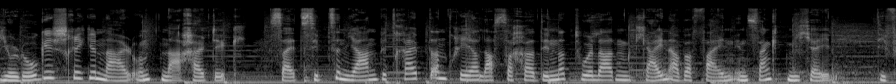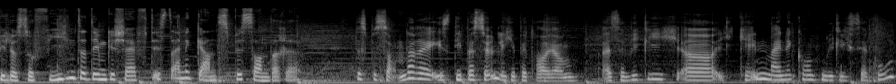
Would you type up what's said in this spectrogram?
Biologisch, regional und nachhaltig. Seit 17 Jahren betreibt Andrea Lassacher den Naturladen Klein aber fein in St. Michael. Die Philosophie hinter dem Geschäft ist eine ganz besondere. Das Besondere ist die persönliche Betreuung. Also wirklich, äh, ich kenne meine Kunden wirklich sehr gut.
